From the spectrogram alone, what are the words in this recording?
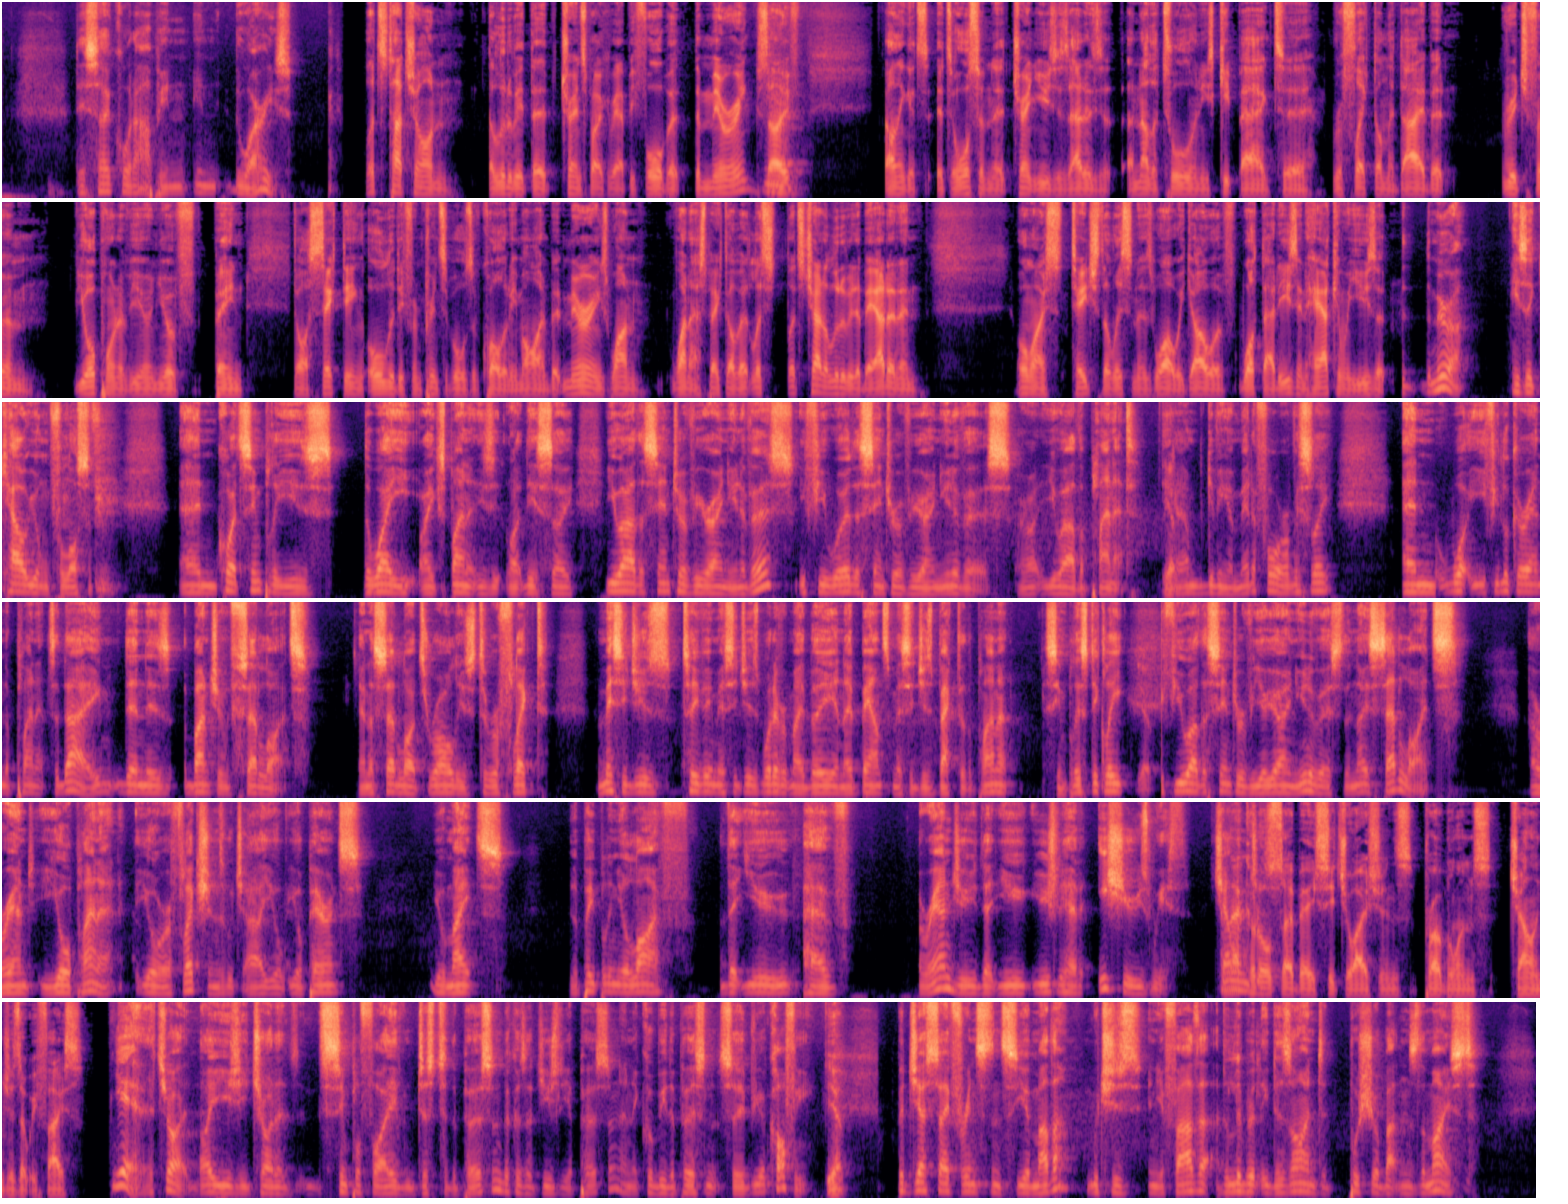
they're so caught up in in the worries let's touch on a little bit that Trent spoke about before, but the mirroring. So mm. I think it's it's awesome that Trent uses that as another tool in his kit bag to reflect on the day. But Rich, from your point of view, and you've been dissecting all the different principles of quality mind, but mirroring is one one aspect of it. Let's let's chat a little bit about it and almost teach the listeners while we go of what that is and how can we use it. The mirror is a Carl Jung philosophy. And quite simply, is the way I explain it is like this. So you are the center of your own universe. If you were the center of your own universe, all right, you are the planet. Yep. Okay, I'm giving a metaphor, obviously. And what if you look around the planet today, then there's a bunch of satellites. And a satellite's role is to reflect messages, TV messages, whatever it may be, and they bounce messages back to the planet simplistically. Yep. If you are the center of your own universe, then those satellites around your planet, your reflections, which are your, your parents, your mates, the people in your life that you have around you that you usually have issues with. Challenges. And that could also be situations, problems, challenges that we face. Yeah, that's right. I usually try to simplify even just to the person because it's usually a person and it could be the person that served you a coffee. Yeah. But just say, for instance, your mother, which is, and your father, are deliberately designed to push your buttons the most.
